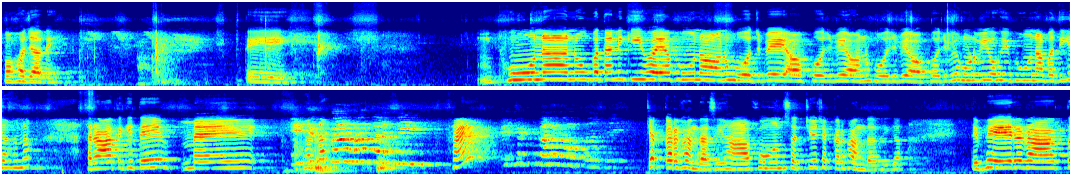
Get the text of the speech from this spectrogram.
ਬਹੁਤ ਜ਼ਿਆਦਾ। ਤੇ ਫੋਨ ਨੂੰ ਪਤਾ ਨਹੀਂ ਕੀ ਹੋਇਆ, ਫੋਨ ਆਨ ਹੋ ਜਵੇ ਆਫ ਹੋ ਜਵੇ ਆਨ ਹੋ ਜਵੇ ਆਫ ਹੋ ਜਵੇ, ਹੁਣ ਵੀ ਉਹੀ ਫੋਨ ਆ, ਵਧੀਆ, ਹਨਾ? ਰਾਤ ਕਿਤੇ ਮੈਂ, ਹਨਾ? ਹੈ ਚੱਕਰ ਖਾਂਦਾ ਸੀ, ਹਾਂ, ਫੋਨ ਸੱਚੀਓ ਚੱਕਰ ਖਾਂਦਾ ਸੀਗਾ। ਤੇ ਫਿਰ ਰਾਤ,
